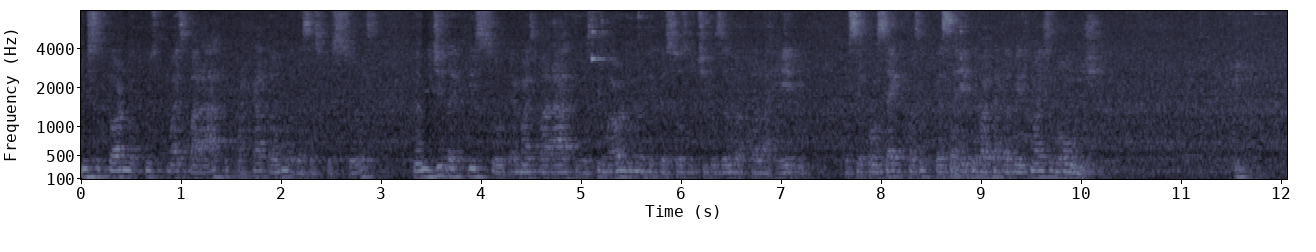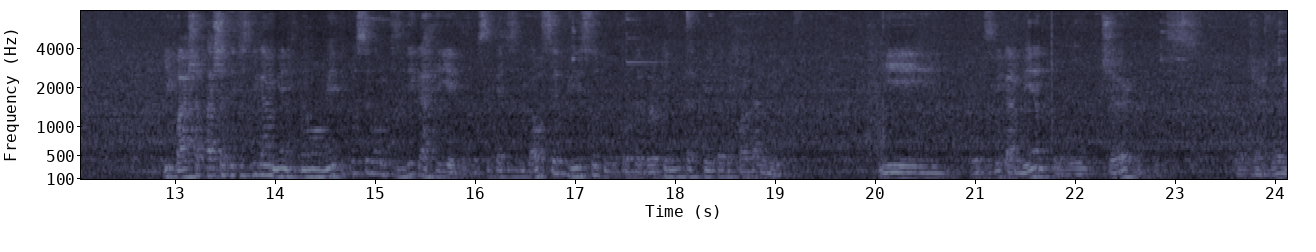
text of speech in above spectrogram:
isso torna o custo mais barato para cada uma dessas pessoas. Na medida que isso é mais barato, você tem maior número de pessoas utilizando aquela rede, você consegue fazer com que essa rede vá cada vez mais longe e baixa a taxa de desligamento. Normalmente você não desliga a rede, você quer desligar o serviço do provedor que não está feito adequadamente. E o desligamento, o churn, o jargão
